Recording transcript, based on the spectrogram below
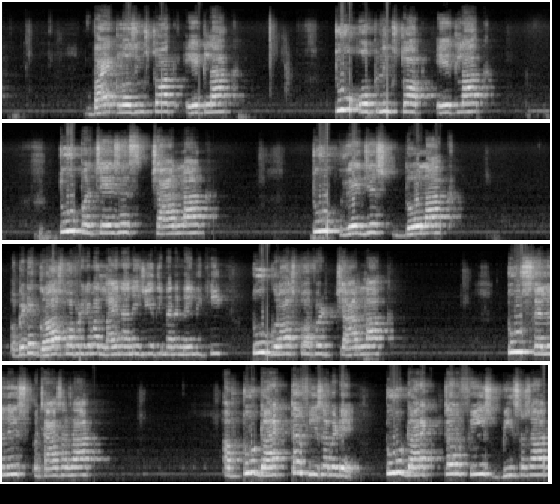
बाय क्लोजिंग स्टॉक एक लाख टू ओपनिंग स्टॉक एक लाख टू परचेजेस चार लाख टू वेजेस दो लाख। और बेटे ग्रॉस प्रॉफिट के बाद लाइन आनी चाहिए थी, मैंने नहीं लिखी। टू ग्रॉस प्रॉफिट चार लाख टू सैलरीज पचास हज़ार। अब टू डायरेक्टर फ़ीस है बेटे। टू डायरेक्टर फ़ीस बीस हज़ार।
